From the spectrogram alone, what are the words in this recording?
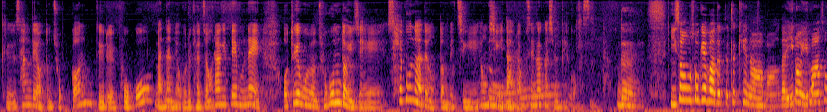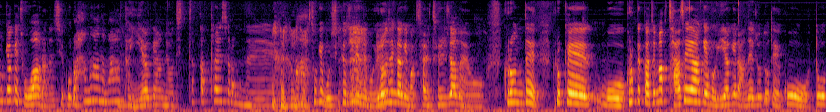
그 상대의 어떤 조건들을 보고 만남 여부를 결정을 하기 때문에 어떻게 보면 조금 더 이제 세분화된 어떤 매칭의 형식이다라고 오. 생각하시면 될 것 같습니다. 네. 이성 소개받을 때 특히나 막 나 이런 이러한 성격이 좋아라는 식으로 하나하나 막 다 이야기하면 진짜 까탈스럽네. 아, 소개 못 시켜주겠네. 뭐 이런 생각이 막 잘 들잖아요. 그런데 그렇게 뭐 그렇게까지 막 자세하게 뭐 이야기를 안 해줘도 되고 또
